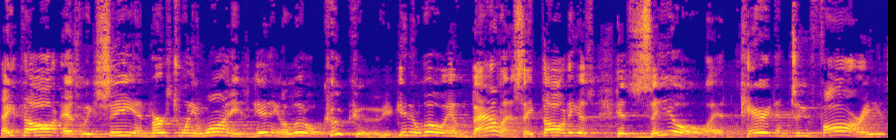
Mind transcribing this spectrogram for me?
They thought, as we see in verse 21, he's getting a little cuckoo. He's getting a little imbalanced. They thought his, his zeal had carried him too far. He's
